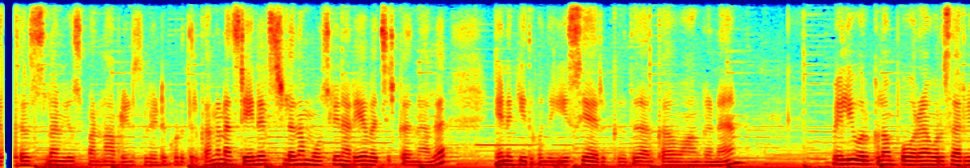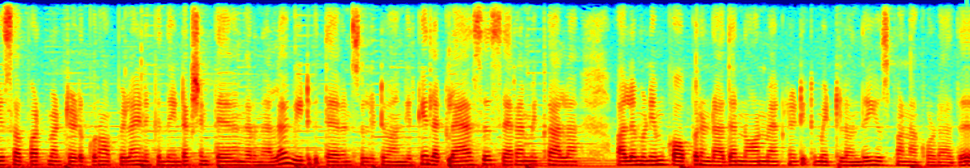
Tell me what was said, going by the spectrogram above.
வெசல்ஸ்லாம் யூஸ் பண்ணலாம் அப்படின்னு சொல்லிட்டு கொடுத்துருக்காங்க. நான் ஸ்டெயின்லெஸ் ஸ்டீலில் தான் மோஸ்ட்லி நிறைய வச்சுருக்கிறதுனால எனக்கு இது கொஞ்சம் ஈஸியாக இருக்குது. அதுக்காக வாங்கினேன். வெளியூருக்கெல்லாம் போகிறேன் ஒரு சர்வீஸ் அப்பார்ட்மெண்ட் எடுக்கிறோம் அப்போல்லாம் எனக்கு இந்த இண்டக்ஷன் தேவைங்கிறதுனால வீட்டுக்கு தேவைன்னு சொல்லிட்டு வாங்கியிருக்கேன். இதில் கிளாஸு செராமிக் அல aluminium copper and other non magnetic metal வந்து யூஸ் பண்ணக்கூடாது.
